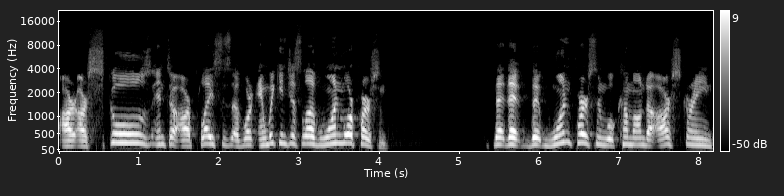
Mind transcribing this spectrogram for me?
our, our schools, into our places of work, and we can just love one more person. That, that, that one person will come onto our screen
